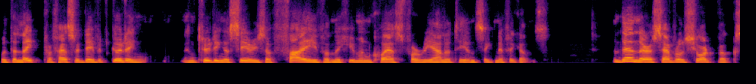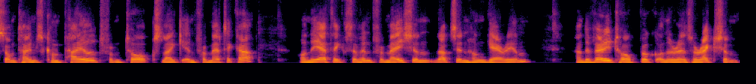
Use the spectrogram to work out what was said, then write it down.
with the late Professor David Gooding, including a series of five on the human quest for reality and significance. And then there are several short books, sometimes compiled from talks like Informatica on the ethics of information, that's in Hungarian, and a very talk book on the resurrection,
